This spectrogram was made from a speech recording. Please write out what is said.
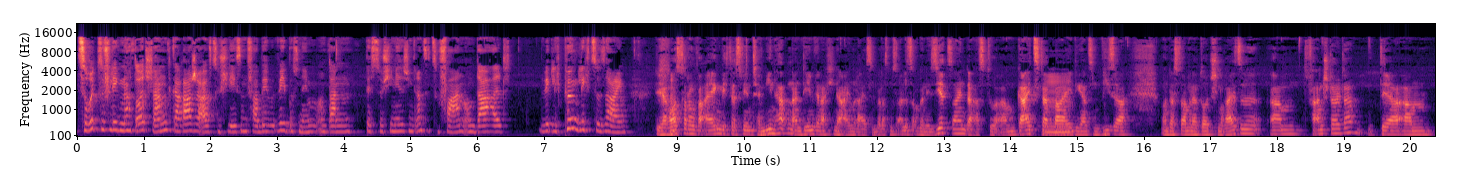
zurückzufliegen nach Deutschland, Garage aufzuschließen, VW-Bus nehmen und dann bis zur chinesischen Grenze zu fahren, um da halt wirklich pünktlich zu sein. Die Herausforderung war eigentlich, dass wir einen Termin hatten, an dem wir nach China einreisen, weil das muss alles organisiert sein. Da hast du ähm, Guides dabei, Mhm. die ganzen Visa. Und das war mit der deutschen Reiseveranstalter, ähm, Veranstalter, der ähm,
